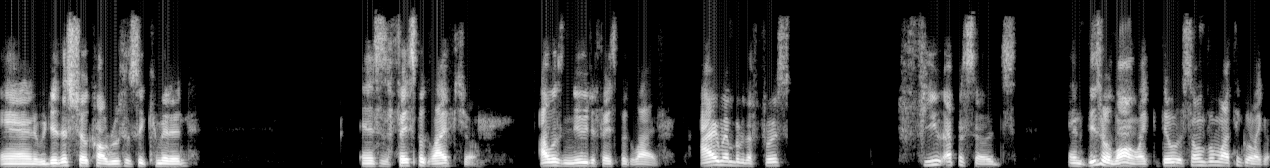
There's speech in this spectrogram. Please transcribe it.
and we did this show called Ruthlessly Committed. And this is a Facebook Live show. I was new to Facebook Live. I remember the first few episodes, and these are long. Like there were some of them I think were like an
